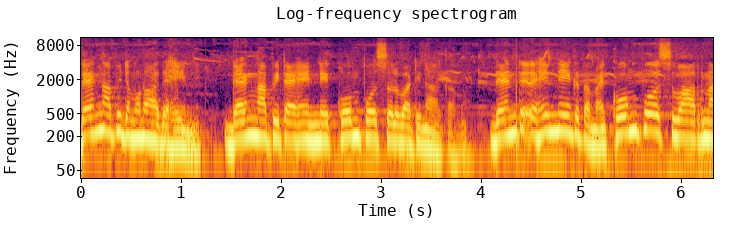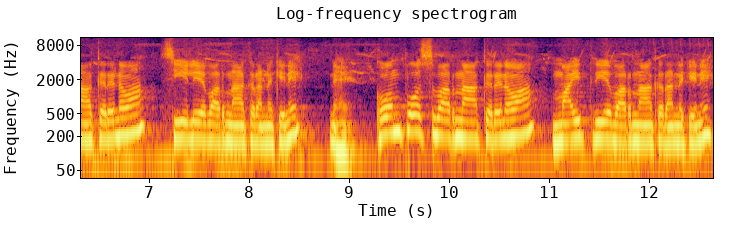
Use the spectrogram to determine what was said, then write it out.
දැන් අපිට මොනවා දැහෙන්නේ. දැන් අපිට ඇහෙන්නේ කොම්පෝස්සල වටිනාකම. දැන්ට ඇහෙන්නේ එක තමයි කොම්පෝස් වාර්ණා කරනවා සීලය වර්ණා කරන්න කෙනෙ නැහැ. කොම්පෝස් වර්ණා කරනවා මෛත්‍රිය වර්ණා කරන්න කෙනෙ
